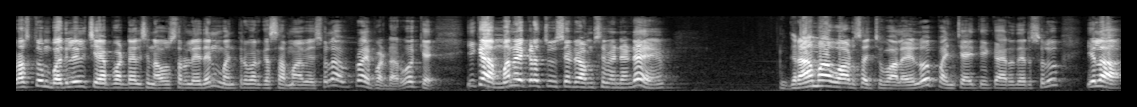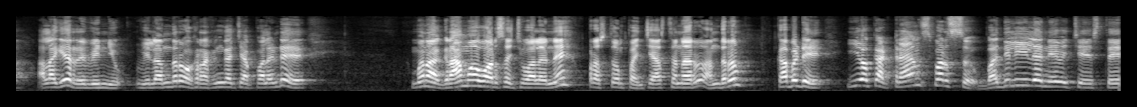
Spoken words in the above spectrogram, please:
ప్రస్తుతం బదిలీలు చేపట్టాల్సిన అవసరం లేదని మంత్రివర్గ సమావేశంలో అభిప్రాయపడ్డారు. ఓకే. ఇక మనం ఇక్కడ చూసే అంశం ఏంటంటే గ్రామ వార్డు సచివాలయాలు పంచాయతీ కార్యదర్శులు ఇలా అలాగే రెవెన్యూ వీళ్ళందరూ ఒక రకంగా చెప్పాలంటే మన గ్రామ వార్డు సచివాలయాన్ని ప్రస్తుతం పనిచేస్తున్నారు అందరూ. కాబట్టి ఈ యొక్క ట్రాన్స్ఫర్స్ బదిలీలు అనేవి చేస్తే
